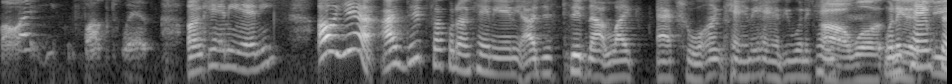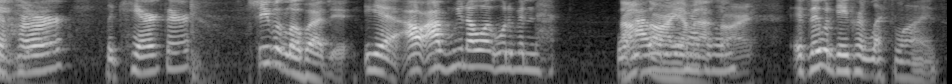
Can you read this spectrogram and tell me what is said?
thought you fucked with, Uncanny Annie. Oh yeah, I did fuck with Uncanny Annie. I just did not like actual Uncanny Annie when it came Oh well, when it came she- to her, the character. She was low budget. Yeah, I, I you know what would have been. I'm sorry, been I'm not sorry. If they would have gave her less lines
